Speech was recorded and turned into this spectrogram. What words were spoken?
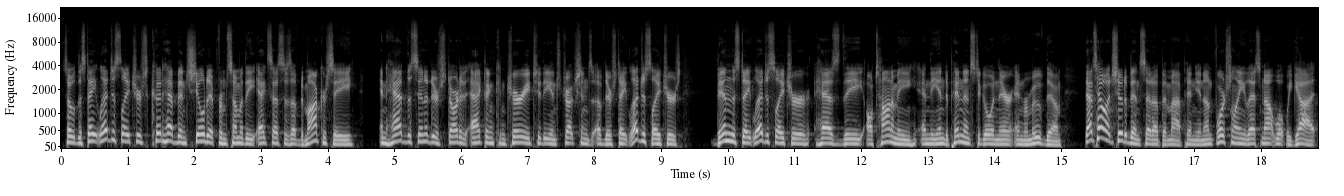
So the state legislatures could have been shielded from some of the excesses of democracy. And had the senators started acting contrary to the instructions of their state legislatures, then the state legislature has the autonomy and the independence to go in there and remove them. That's how it should have been set up, in my opinion. Unfortunately, that's not what we got.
